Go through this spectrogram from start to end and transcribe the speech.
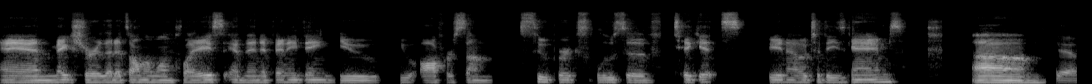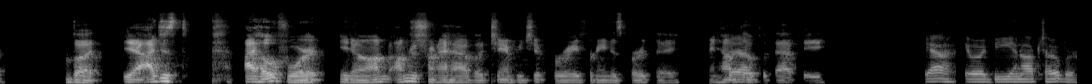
and make sure that it's all in one place. And then, if anything, you you offer some super exclusive tickets, you know, to these games. Um, Yeah. but yeah, I just I hope for it. You know, I'm I'm just trying to have a championship parade for Nina's birthday. I mean, how Yeah. dope would that be? Yeah, it would be in October.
